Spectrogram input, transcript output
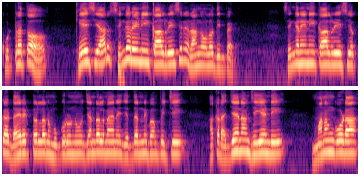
కుట్రతో కేసీఆర్ సింగరేణి కాలరీస్ని రంగంలో దింపాడు. సింగరేణి కాలరీస్ యొక్క డైరెక్టర్లను ముగ్గురును జనరల్ మేనేజ్ ఇద్దరిని పంపించి అక్కడ అధ్యయనం చేయండి మనం కూడా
